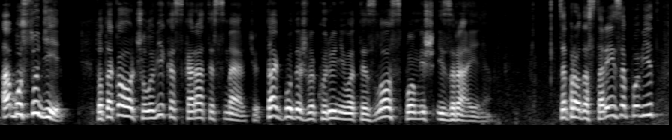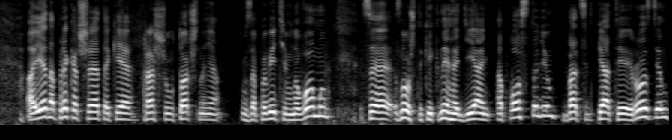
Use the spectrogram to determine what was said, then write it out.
або судді, то такого чоловіка скарати смертю. Так будеш викорінювати зло з поміж Ізраїля. Це правда старий заповіт, а є, наприклад, ще таке краще уточнення у заповіті в новому. Це знову ж таки книга діянь апостолів, 25 розділ,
